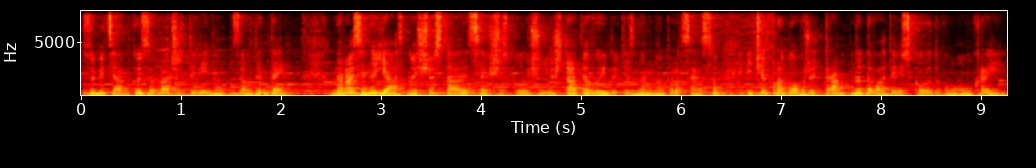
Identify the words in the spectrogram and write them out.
з обіцянкою завершити війну за один день. Наразі не ясно, що станеться, якщо Сполучені Штати вийдуть із мирного процесу і чи продовжить Трамп надавати військову допомогу Україні.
